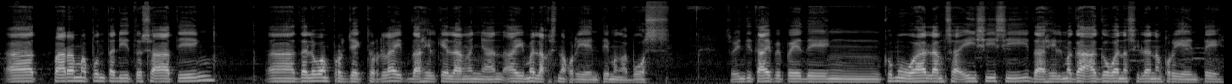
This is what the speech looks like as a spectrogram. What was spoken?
at para mapunta dito sa ating ah, dalawang projector light dahil kailangan yan ay malakas na kuryente mga boss. So hindi tayo pwedeng kumuha lang sa ACC dahil mag-aagawan na sila ng kuryente.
